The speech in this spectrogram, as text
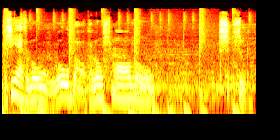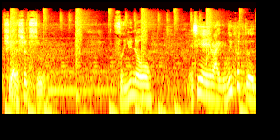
But she has a little little dog, a little small little Shih Tzu. She got a Shih Tzu. So you know, and she had like we put the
